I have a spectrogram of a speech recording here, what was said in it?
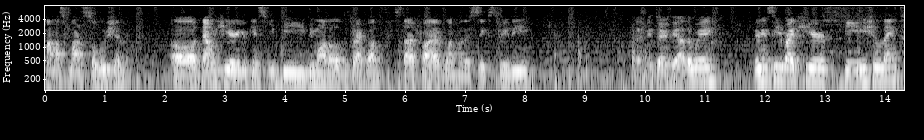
Hama Smart Solution uh, down here you can see the, the model of the tripod Star 5 106 3D. Let me turn the other way. You can see right here the initial length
